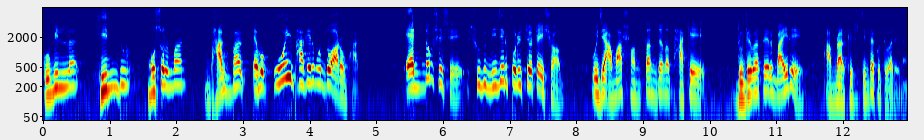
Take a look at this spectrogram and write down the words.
কুমিল্লা, হিন্দু, মুসলমান, ভাগ ভাগ এবং ওই ভাগের মধ্যেও আরও ভাগ। একদম শেষে শুধু নিজের পরিচয়টাই সব। ওই যে আমার সন্তান যেন থাকে দুধে ভাতের বাইরে, আমরা আর কিছু চিন্তা করতে পারি না।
